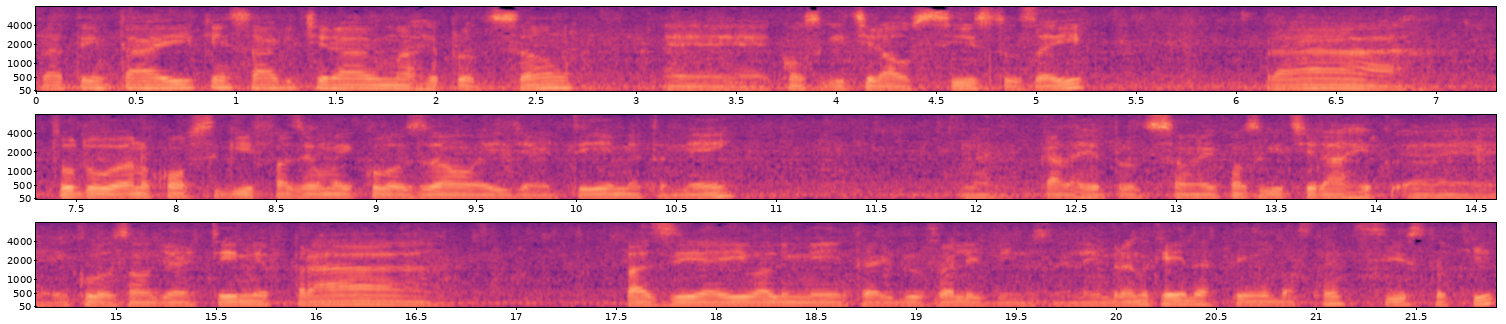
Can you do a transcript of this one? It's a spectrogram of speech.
para tentar aí, quem sabe, tirar uma reprodução é, conseguir tirar os cistos aí para todo ano conseguir fazer uma eclosão aí de artêmia também né? cada reprodução aí conseguir tirar é, eclosão de artêmia para fazer aí o alimento aí dos alevinos né? lembrando que ainda tenho bastante cisto aqui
